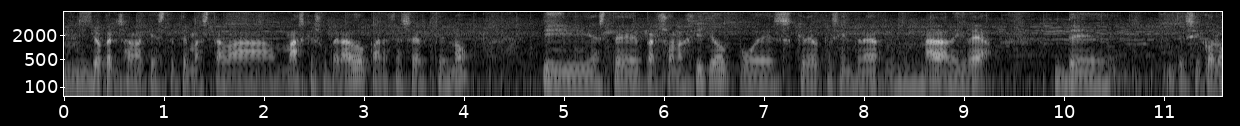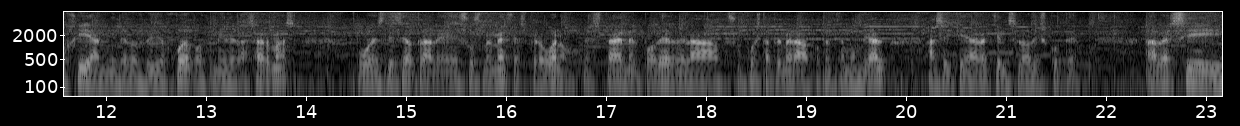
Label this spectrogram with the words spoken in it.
Mm, yo pensaba que este tema estaba más que superado, parece ser que no. Y este personajillo, pues creo que sin tener nada de idea de, de psicología, ni de los videojuegos, ni de las armas, pues dice otra de sus memeces, pero bueno, está en el poder de la supuesta primera potencia mundial, así que a ver quién se lo discute. A ver si,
